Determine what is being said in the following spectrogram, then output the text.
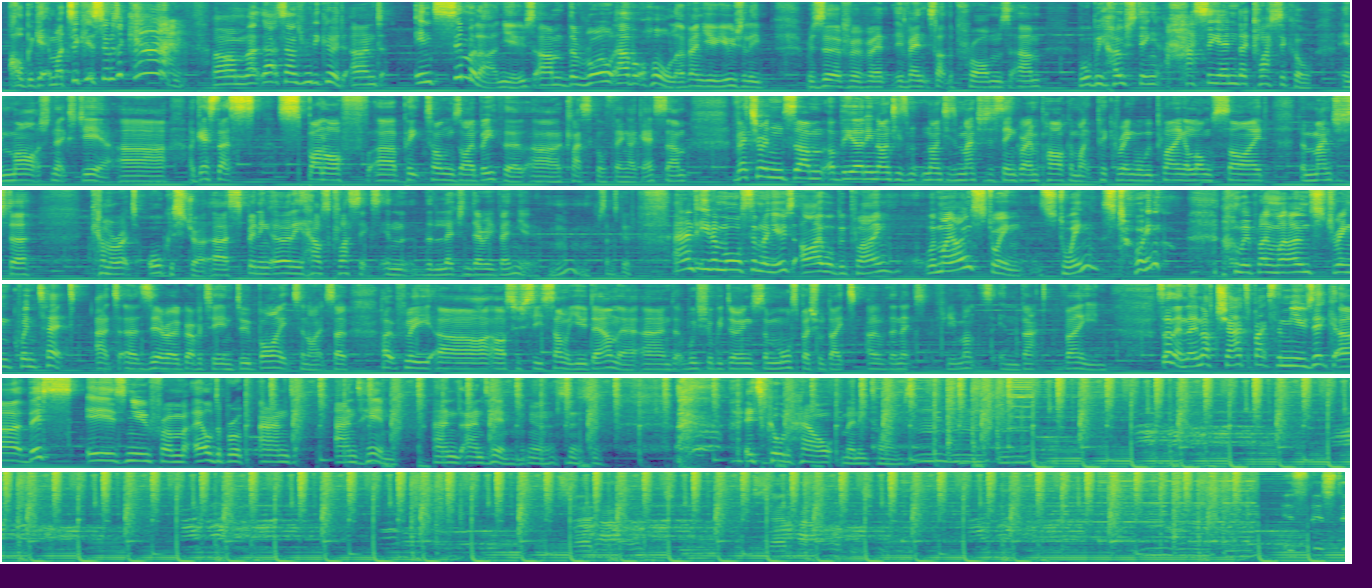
I'll be getting my ticket as soon as I can. Um, that, that sounds really good. And in similar news, um, the Royal Albert Hall, a venue usually reserved for event, events like the proms, um, will be hosting Hacienda Classical in March next year. Uh, I guess that's spun off uh, Pete Tong's Ibiza uh, classical thing, I guess. Um, veterans um, of the early 90s, 90s Manchester scene, Graeme Parker, and Mike Pickering, will be playing alongside the Manchester Camerata Orchestra, uh, spinning early house classics in the legendary venue. Mm, sounds good. And even more similar news, I will be playing with my own string. String? String? I'll be playing my own string quintet at uh, Zero Gravity in Dubai tonight. So hopefully uh, I'll see some of you down there, and we shall be doing some more special dates over the next few months in that vein. So then, enough chat. Back to the music. Uh, this is new from Elderbrook and Andhim and Andhim. Yeah, it's, it's, it's called How Many Times. Said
